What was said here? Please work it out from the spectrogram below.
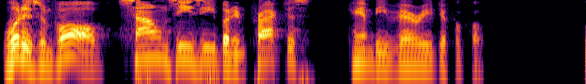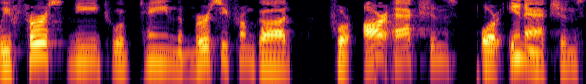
What is involved sounds easy, but in practice can be very difficult. We first need to obtain the mercy from God for our actions or inactions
